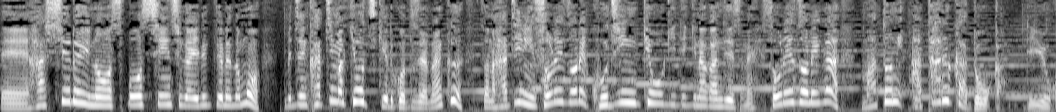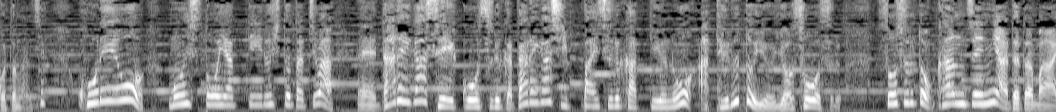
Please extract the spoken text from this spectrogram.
えー、8種類のスポーツ選手がいるけれども、別に勝ち負けをつけることじゃなく、その8人それぞれ個人競技的な感じですね。それぞれが的に当たるかどうかっていうことなんですね。これを、モンストをやっている人たちは、えー、誰が成功するか、誰が失敗するかっていうのを当てるという予想をする。そうすると完全に当てた場合、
